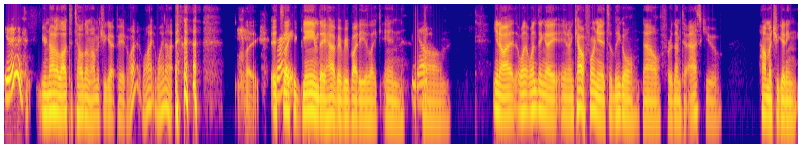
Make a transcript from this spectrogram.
It is. you're not allowed to tell them how much you get paid. What? Why? Why not? like, it's like a game they have everybody like in. Yep. Um, you know, I, one one thing I you know in California, it's illegal now for them to ask you how much you're getting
